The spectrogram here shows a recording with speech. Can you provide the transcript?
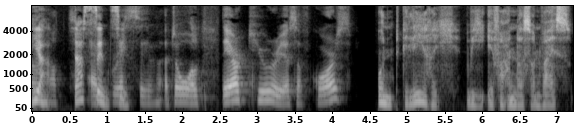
ja, das sind sie. Und gelehrig, wie Eva Andersson weiß.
